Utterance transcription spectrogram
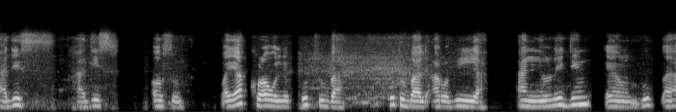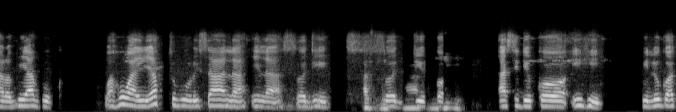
hadith hadith also ويقرأ الكتب كتب العربية and reading um, book Arabia book وهو يكتب رسالة إلى صديق صديق أصدقائه أصدقائه بلغة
